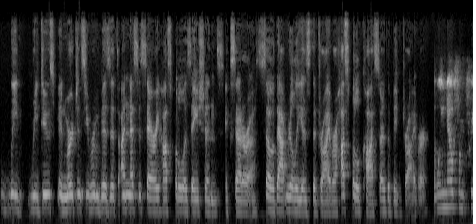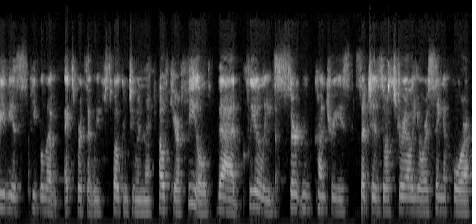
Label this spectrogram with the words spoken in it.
we reduce emergency room visits, unnecessary hospitalizations, etc. So that really is the driver. Hospital costs are the big driver. We know from previous people that experts that we've spoken to in the healthcare field that clearly certain countries such as Australia or Singapore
